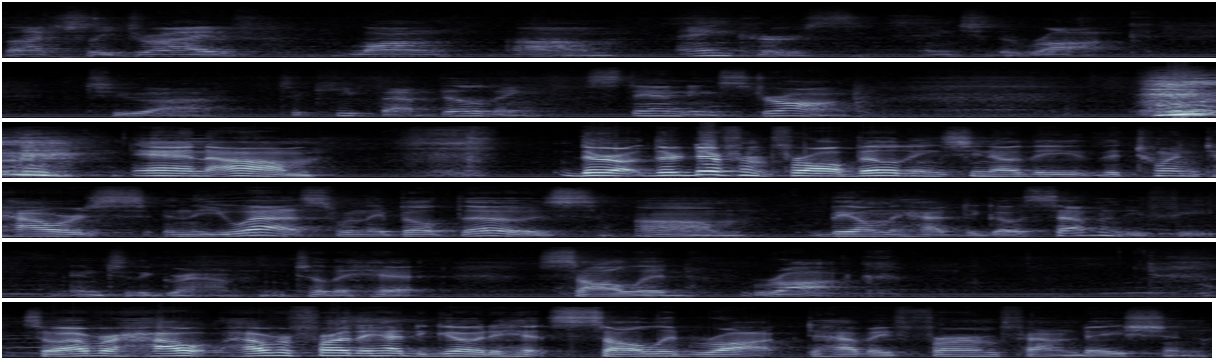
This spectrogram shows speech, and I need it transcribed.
they'll actually drive long um, anchors into the rock to, uh, to keep that building standing strong. and um, they're they're different for all buildings. You know, the the twin towers in the U.S. when they built those, um, they only had to go 70 feet into the ground until they hit solid rock. So, however, how, however far they had to go to hit solid rock to have a firm foundation.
